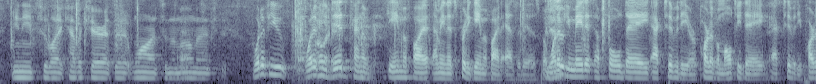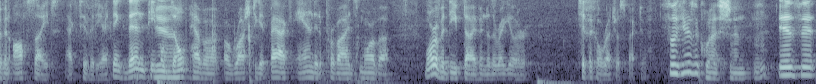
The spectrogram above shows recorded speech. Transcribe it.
you need to like have a carrot that it wants in the moment. What if you what if you oh, did kind of gamify it? I mean, it's pretty gamified as it is, but what So- if you made it a full day activity or part of a multi-day activity, part of an off-site activity? I think then people Yeah. don't have a, a rush to get back, and it provides more of a more of a deep dive into the regular, typical retrospective. So here's a question. Mm-hmm. Is it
